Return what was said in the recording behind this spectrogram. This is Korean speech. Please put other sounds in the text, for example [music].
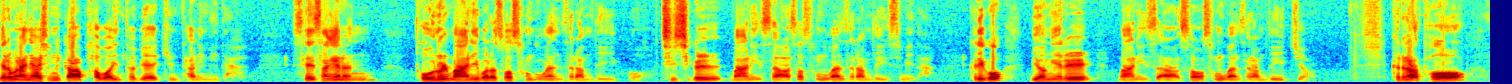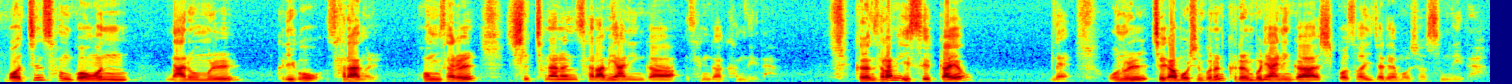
여러분 안녕하십니까 파워 인터뷰의 김탄입니다. 세상에는 돈을 많이 벌어서 성공한 사람도 있고 지식을 많이 쌓아서 성공한 사람도 있습니다. 그리고 명예를 많이 쌓아서 성공한 사람도 있죠. 그러나 더 멋진 성공은 나눔을 그리고 사랑을 봉사를 실천하는 사람이 아닌가 생각합니다. 그런 사람이 있을까요? 네. 오늘 제가 모신 분은 그런 분이 아닌가 싶어서 이 자리에 모셨습니다.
